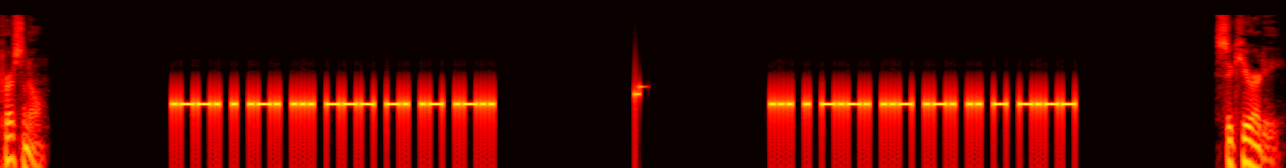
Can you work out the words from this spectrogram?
Personal. Security.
